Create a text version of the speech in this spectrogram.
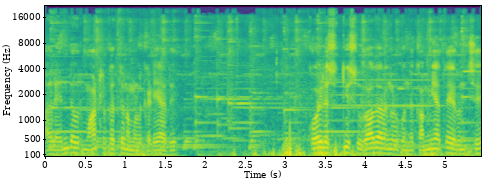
அதில் எந்த ஒரு மாற்று கருத்தும் நம்மளுக்கு கிடையாது. கோயிலை சுற்றி சுகாதாரங்கள் கொஞ்சம் கம்மியாக தான் இருந்துச்சு.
